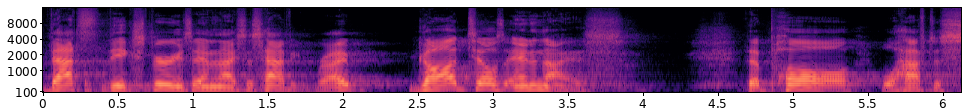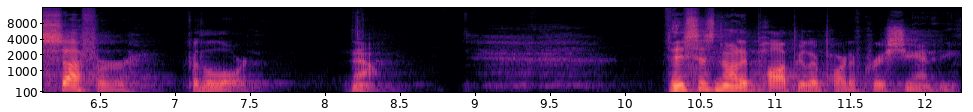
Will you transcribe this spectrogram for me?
That's the experience Ananias is having, right? God tells Ananias that Paul will have to suffer for the Lord. Now, this is not a popular part of Christianity,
